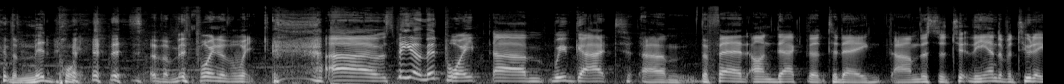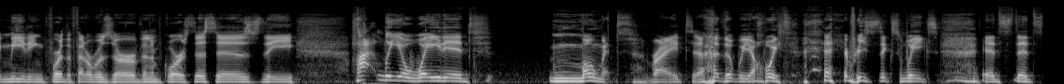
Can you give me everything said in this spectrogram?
The midpoint. the midpoint of the week. Uh, speaking of the midpoint, um, we've got um, the Fed on deck the, today. Um, this is two, the end of a two day meeting for the Federal Reserve. And of course, this is the hotly awaited moment, right? Uh, that we always every six weeks, it's it's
